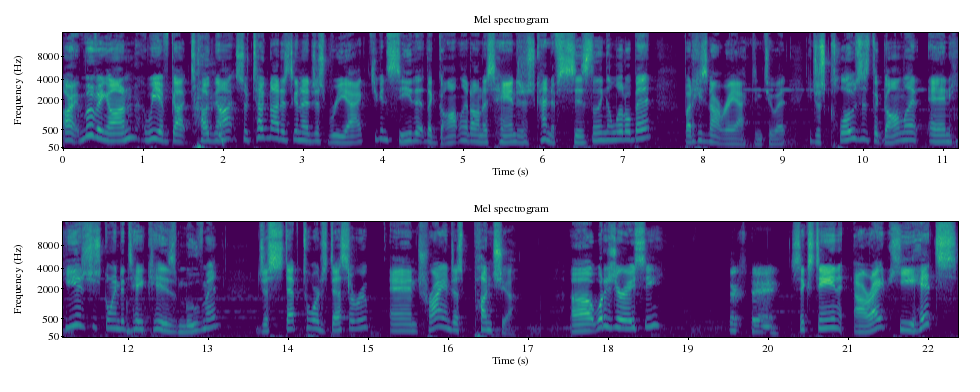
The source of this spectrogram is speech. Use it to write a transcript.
All right, moving on. We have got Tugknot. So Tugknot is going to just react. You can see that the gauntlet on his hand is just kind of sizzling a little bit, but he's not reacting to it. He just closes the gauntlet, and he is just going to take his movement, just step towards Desaroop, and try and just punch you. Uh, what is your AC? 16. 16. All right, he hits.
